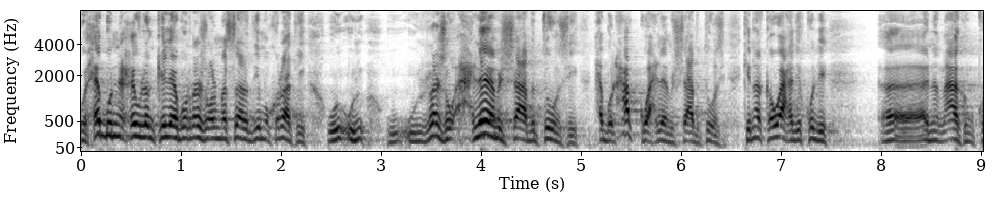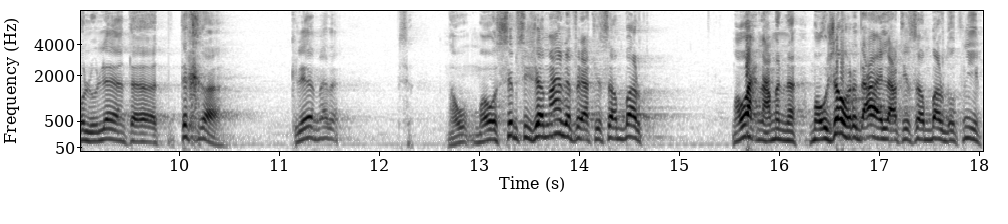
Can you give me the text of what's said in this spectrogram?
ويحبوا نحيوا الانقلاب ونرجعوا المسار الديمقراطي ونرجعوا أحلام الشعب التونسي نحبوا الحق وأحلام الشعب التونسي. كي نلقى واحد يقول لي آه أنا معاكم نقول له لا أنت تخى كلام هذا. ما هو ما هو السبسي جا معنا في الاعتصام برضه. ما هو إحنا عملنا ما هو جوهر دعاية الاعتصام برضه اثنين.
